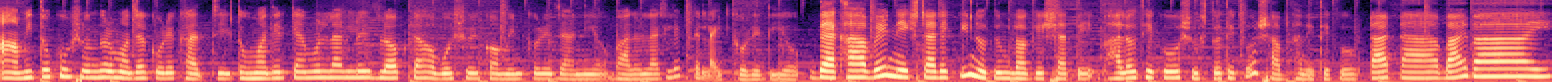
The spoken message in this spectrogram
আমি তো খুব সুন্দর মজা করে খাচ্ছি। তোমাদের কেমন লাগল এই ব্লগটা অবশ্যই কমেন্ট করে জানিও। ভালো লাগলে একটা লাইক করে দিও। দেখা হবে নেক্সট আর একটি নতুন ব্লগের সাথে। ভালো থেকো, সুস্থ থেকো, সাবধানে থেকো। টাটা বাই বাই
